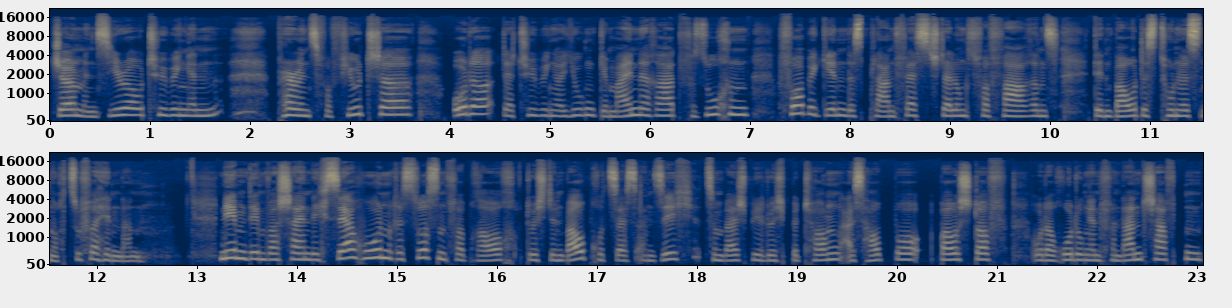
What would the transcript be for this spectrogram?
German Zero Tübingen, Parents for Future oder der Tübinger Jugendgemeinderat versuchen, vor Beginn des Planfeststellungsverfahrens den Bau des Tunnels noch zu verhindern. Neben dem wahrscheinlich sehr hohen Ressourcenverbrauch durch den Bauprozess an sich, zum Beispiel durch Beton als Hauptbaustoff oder Rodungen von Landschaften,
